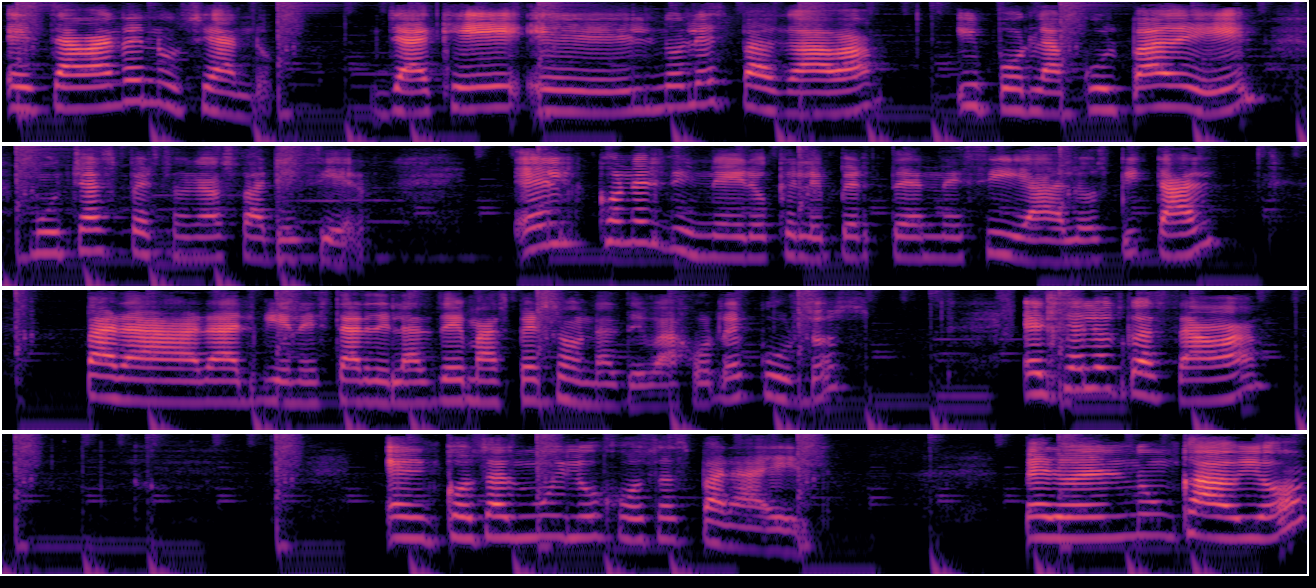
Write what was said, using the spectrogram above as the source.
estaban renunciando, ya que él no les pagaba y por la culpa de él muchas personas fallecieron. Él con el dinero que le pertenecía al hospital para el bienestar de las demás personas de bajos recursos, él se los gastaba en cosas muy lujosas para él. Pero él nunca vio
